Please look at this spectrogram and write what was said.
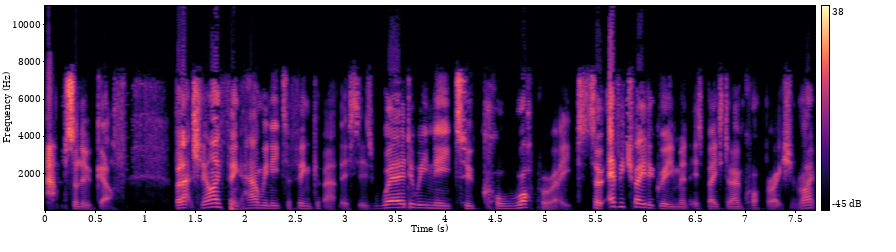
absolute guff. But actually, I think how we need to think about this is where do we need to cooperate? So every trade agreement is based around cooperation, right?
